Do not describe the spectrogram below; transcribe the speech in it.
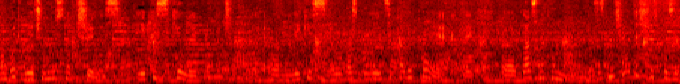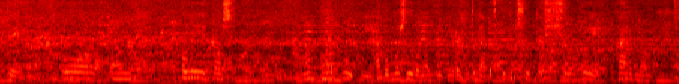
Мабуть, ви чомусь навчилися, якісь скіли прокачали, е, якісь у вас були цікаві проекти, е, класна команда. Зазначайте щось позитивне, бо коли ваш майбутній або можливо майбутній роботодавець буде чути, що ви гарно е,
